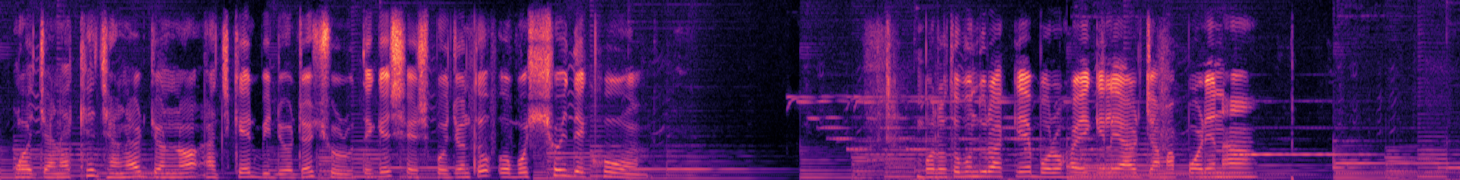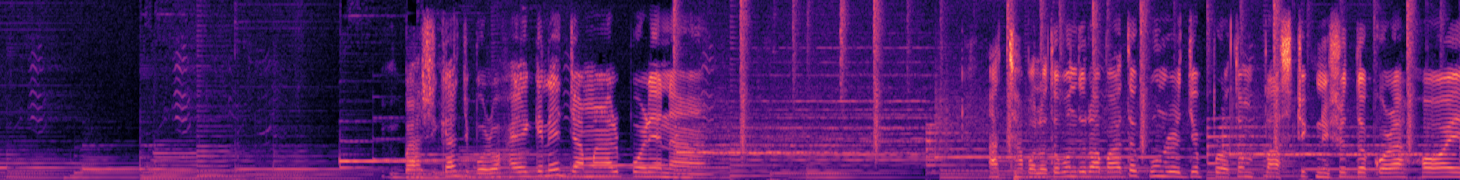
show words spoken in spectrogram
অজানাকে জানার জন্য আজকের ভিডিওটা শুরু থেকে শেষ পর্যন্ত অবশ্যই দেখুন। বলো বন্ধুরা, কে বড় হয়ে গেলে আর জামা পরে না? বাঁশ গাছ বড় হয়ে গেলে জামা আর পরে না। আচ্ছা বলো বন্ধুরা ভারতে কোন রাজ্যে প্রথম প্লাস্টিক নিষিদ্ধ করা হয়?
